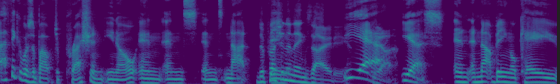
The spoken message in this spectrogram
i think it was about depression you know and and and not Depression being- and anxiety. yeah, yes and and not being okay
